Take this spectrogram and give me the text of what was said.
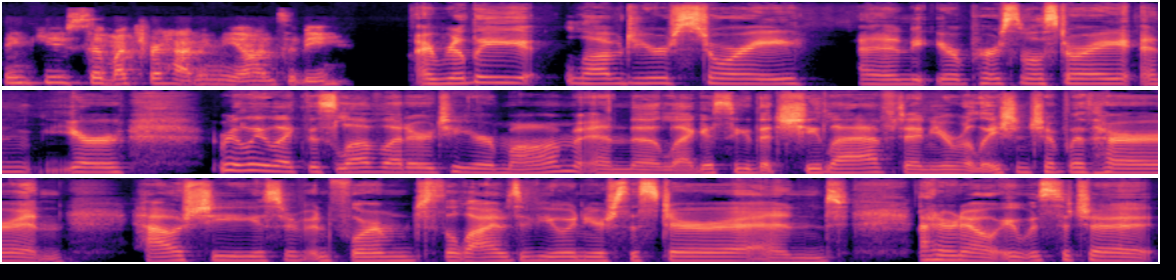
Thank you so much for having me on, Zibby. I really loved your story and your personal story and your really like this love letter to your mom and the legacy that she left and your relationship with her and how she sort of informed the lives of you and your sister and I don't know it was such a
